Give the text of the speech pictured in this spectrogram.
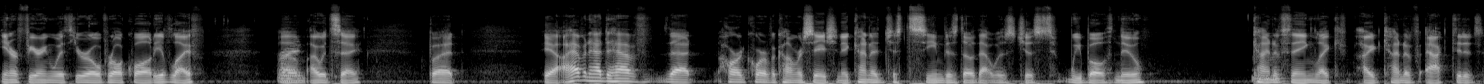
interfering with your overall quality of life. Um, Right. I would say. But yeah, I haven't had to have that hardcore of a conversation. It kind of just seemed as though that was just, we both knew kind of thing. Like I kind of acted,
